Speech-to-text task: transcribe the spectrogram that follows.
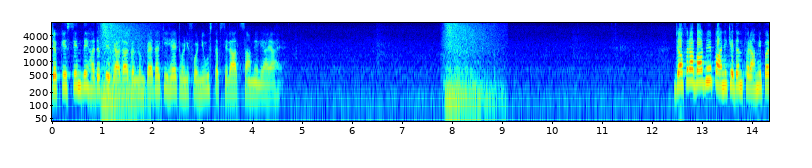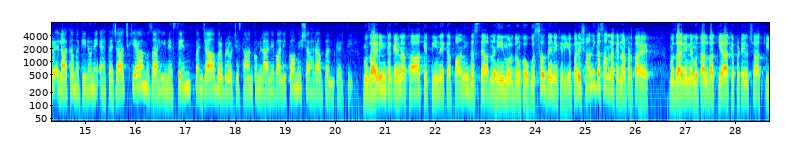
जबकि सिंध ने हदफ से ज़्यादा गंदम पैदा की है 24 न्यूज़ तफसीत सामने ले आया है। जाफराबाद में पानी के दम फराहमी पर इलाका मकीनों ने एहतजाज किया। मुजाहरीन ने सिंध, पंजाब और बलोचिस्तान को मिलाने वाली कौमी शहरा बंद कर दी। मुजाहरीन का कहना था कि पीने का पानी दस्तियाब नहीं, मुर्दों को गुस्सल देने के लिए परेशानी का सामना करना पड़ता है। मुजाहरीन ने मुतालबा किया कि पटेल शाह की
